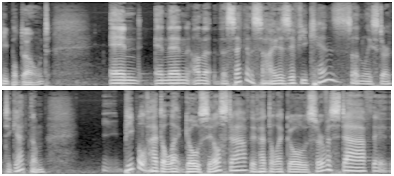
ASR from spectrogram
people don't. And and then on the, the second side is if you can suddenly start to get them, people have had to let go sales staff. They've had to let go service staff. They,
